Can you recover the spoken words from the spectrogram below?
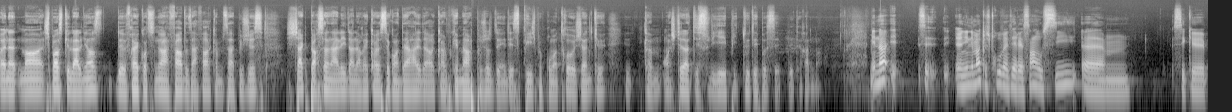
honnêtement, je pense que l'Alliance devrait continuer à faire des affaires comme ça, puis juste chaque personne aller dans leur école secondaire, aller dans leur école primaire pour juste donner des speeches pour montrer aux jeunes que, comme, on jetait dans tes souliers, puis tout est possible, littéralement. Maintenant, un élément que je trouve intéressant aussi, euh, c'est que,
